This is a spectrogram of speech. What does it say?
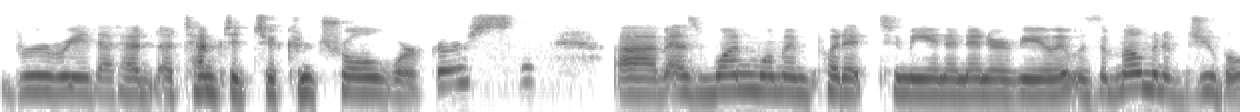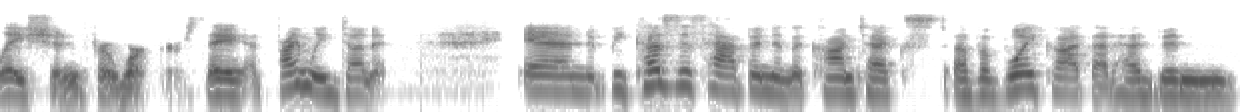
brewery that had attempted to control workers. Um, as one woman put it to me in an interview, it was a moment of jubilation for workers. They had finally done it. And because this happened in the context of a boycott that had been,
